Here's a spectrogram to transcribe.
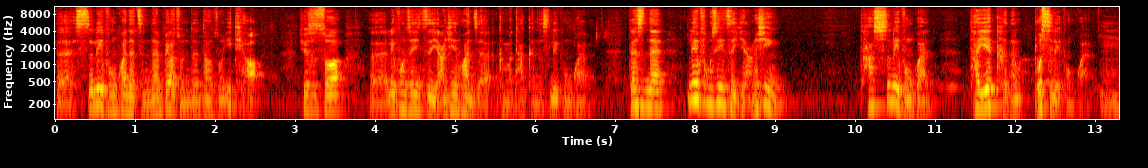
呃，是类风关的诊断标准的当中一条，就是说，呃，类风湿因子阳性患者，那么他可能是类风关，但是呢，类风湿因子阳性，它是类风关，它也可能不是类风关，嗯，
